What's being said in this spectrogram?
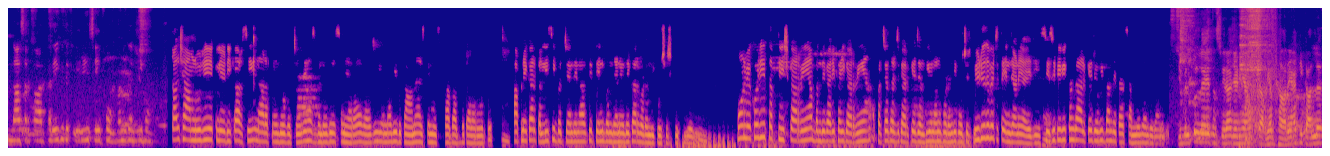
ਨਾ ਸਰਕਾਰ ਕਰੇਗੀ ਤੇ ਫੇਰ ਹੀ ਸੇਫ ਹੋਊਗਾ ਨਹੀਂ ਤਾਂ ਨਹੀਂ ਹੋਊਗਾ। ਕੱਲ ਸ਼ਾਮ ਨੂੰ ਜੀ ਇੱਕ ਲੇਡੀ ਘਰ ਸੀ ਨਾਲ ਆਪਣੇ ਦੋ ਬੱਚਿਆਂ ਦੇ ਹਸਬੰਡ ਉਹਦੇ ਸੁਨਿਆਰਾ ਹੈਗਾ ਜੀ ਉਹਨਾਂ ਦੀ ਦੁਕਾਨ ਹੈ ਇਸ ਤੇ ਮੁਸਤਾਬਾਦ ਬਟਾਲਾ ਰੋਡ ਤੇ। ਆਪਣੇ ਘਰ ਕੱਲੀ ਸੀ ਬੱਚਿਆਂ ਦੇ ਨਾਲ ਤੇ ਤਿੰਨ ਬੰਦਿਆਂ ਨੇ ਉਹਦੇ ਘਰ ਵੜਨ ਦੀ ਕੋਸ਼ਿਸ਼ ਕੀਤੀ ਹੈ ਜੀ। ਹੁਣ ਵੇਖੋ ਜੀ ਤਫਤੀਸ਼ ਕਰ ਰਹੇ ਆ ਬੰਦੇ ਵੈਰੀਫਾਈ ਕਰ ਰਹੇ ਆ ਪਰਚਾ ਦਰਜ ਕਰਕੇ ਜਲਦੀ ਉਹਨਾਂ ਨੂੰ ਫੜਨ ਦੀ ਕੋਸ਼ਿਸ਼। ਵੀਡੀਓ ਦੇ ਵਿੱਚ ਤਿੰਨ ਜਾਣੇ ਆਏ ਜੀ ਸੀਸੀਟੀਵੀ ਖੰਗਾਲ ਕੇ ਜੋ ਵੀ ਬੰਦੇ ਤਾਂ ਸਾਹਮਣੇ ਲਿਆਂਦੇ ਜਾਣਗੇ। ਜੀ ਬਿਲਕੁਲ ਇਹ ਤਸਵੀਰਾਂ ਜਿਹੜੀਆਂ ਉਹ ਕਰ ਰਹੀਆਂ ਦਿਖਾ ਰਹੇ ਹਾਂ ਕਿ ਕੱਲ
